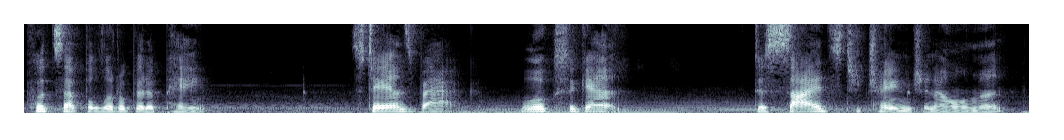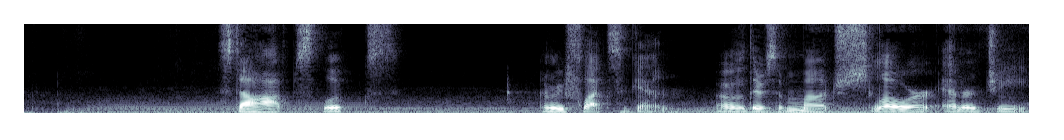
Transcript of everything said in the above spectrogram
puts up a little bit of paint, stands back, looks again, decides to change an element, stops, looks, and reflects again. Oh, there's a much slower energy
